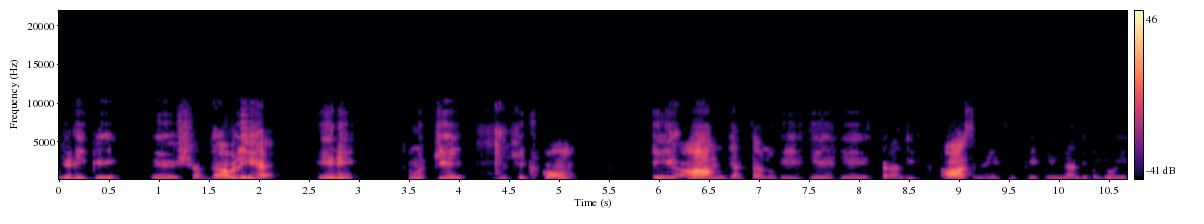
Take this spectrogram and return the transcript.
ਜਿਹੜੀ ਕਿ ਸ਼ਬਦਾਵਲੀ ਹੈ, ਇਹਨੇ ਸਮੁੱਚੀ ਸਿੱਖ ਕੌਮ ਕਿ ਆਮ ਜਨਤਾ ਨੂੰ ਵੀ ਇਹ ਇਸ ਤਰ੍ਹਾਂ ਦੀ ਆਸ ਨਹੀਂ ਸੀ ਕਿ ਇਹਨਾਂ ਦੇ ਵੱਲੋਂ ਇਸ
